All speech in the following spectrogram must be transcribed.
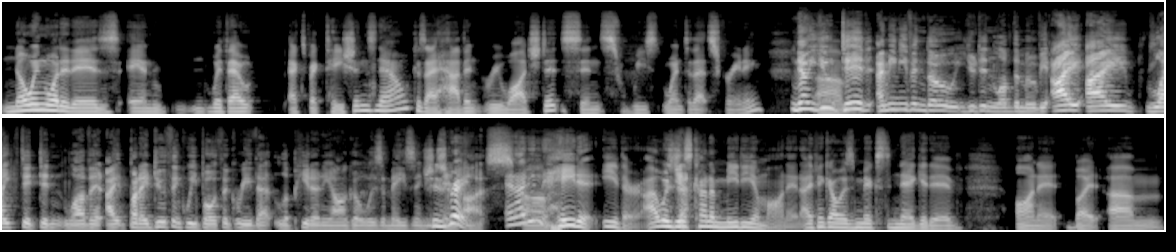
knowing what it is and without expectations now because I haven't rewatched it since we went to that screening. No, you Um, did. I mean, even though you didn't love the movie, I I liked it, didn't love it. I but I do think we both agree that Lupita Nyong'o was amazing. She's great. Us. And I didn't Um, hate it either. I was yeah. just kind of medium on it. I think I was mixed negative on it, but um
